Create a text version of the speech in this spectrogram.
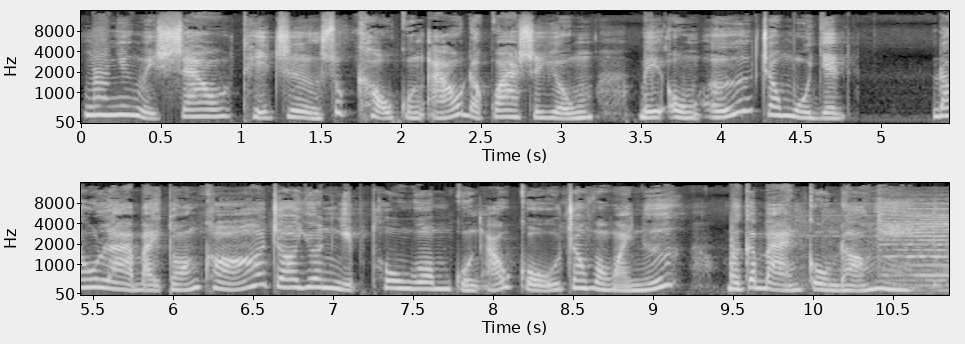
nguyên nhân vì sao thị trường xuất khẩu quần áo đã qua sử dụng bị ủng ứ trong mùa dịch đâu là bài toán khó cho doanh nghiệp thu gom quần áo cũ trong và ngoài nước. Mời các bạn cùng đón nghe.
